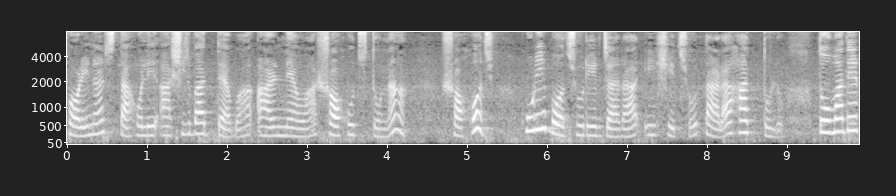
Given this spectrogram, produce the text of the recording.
ফরেনার্স তাহলে আশীর্বাদ দেওয়া আর নেওয়া সহজ তো না? সহজ কুড়ি বছরের যারা এসেছ, তারা হাত তোলো। তোমাদের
